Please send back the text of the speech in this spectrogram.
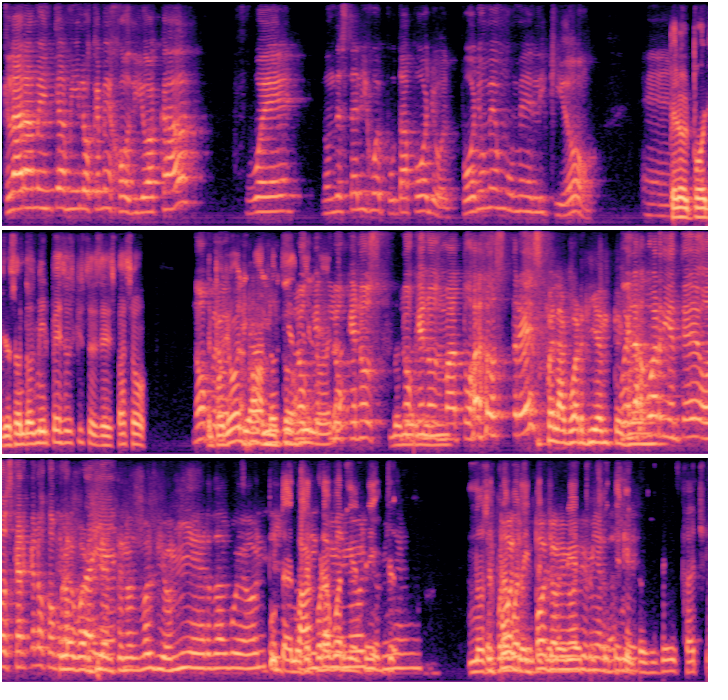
Claramente a mí lo que me jodió acá fue, ¿dónde está el hijo de puta pollo? El pollo me, me liquidó. Eh, Pero el pollo son 2 mil pesos que usted se desfasó. no, El pero pollo valía no, los no, 10 lo mil, que, lo que nos, lo que 10.000. nos mató a los tres Fue el aguardiente, fue el aguardiente de Oscar que lo El compró por ahí. aguardiente en- nos volvió mierda, weón. Puta, el no sé por aguardiente, volvió yo-. No sé El por pollo, el aguardiente. pollo yo a mí me hecho mierda, 7 es que- pesos de descache.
